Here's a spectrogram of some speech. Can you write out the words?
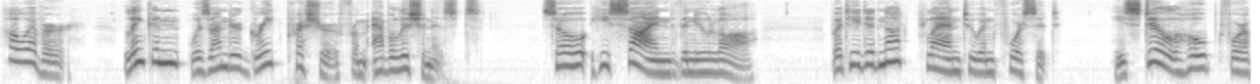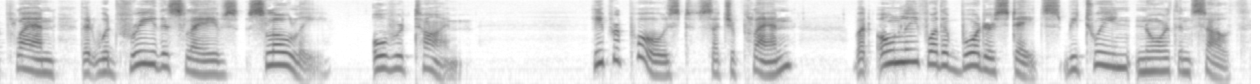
However, Lincoln was under great pressure from abolitionists, so he signed the new law but he did not plan to enforce it. He still hoped for a plan that would free the slaves slowly, over time. He proposed such a plan, but only for the border states between North and South.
